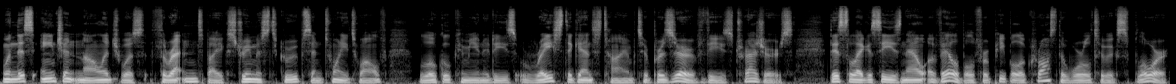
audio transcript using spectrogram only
When this ancient knowledge was threatened by extremist groups in 2012, local communities raced against time to preserve these treasures. This legacy is now available for people across the world to explore,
